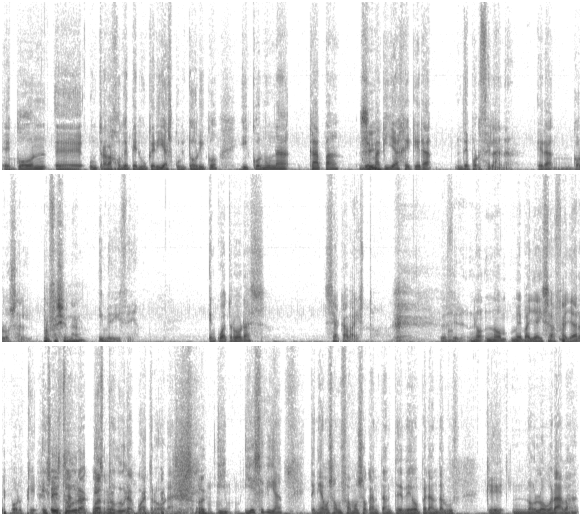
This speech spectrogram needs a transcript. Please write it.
eh, con eh, un trabajo de peluquería escultórico y con una capa de Sí. maquillaje que era de porcelana. Era colosal. Profesional. Y me dice, en cuatro horas se acaba esto. Es decir, no, no me vayáis a fallar porque esto, Esto está- dura cuatro. esto dura cuatro horas. Y, y ese día teníamos a un famoso cantante de ópera andaluz que no lograba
